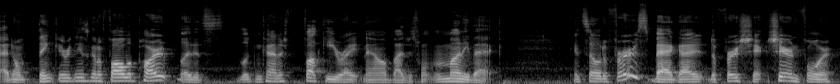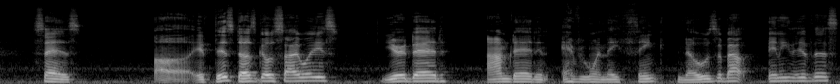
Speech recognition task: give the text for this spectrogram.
I don't think everything's gonna fall apart, but it's looking kind of fucky right now. But I just want my money back." And so the first bad guy, the first Sha- Sharon Four, says, uh, "If this does go sideways, you're dead, I'm dead, and everyone they think knows about any of this,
